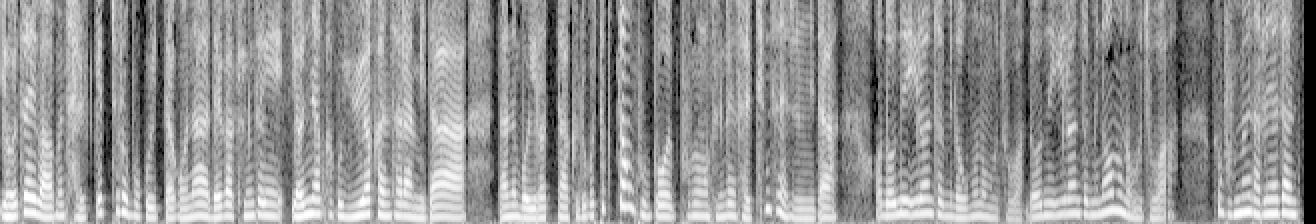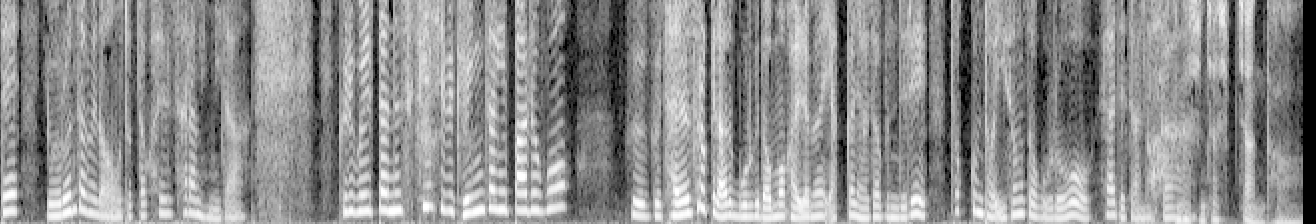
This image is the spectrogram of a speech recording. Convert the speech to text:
여자의 마음을 잘 꿰뚫어 보고 있다거나 내가 굉장히 연약하고 유약한 사람이다. 나는 뭐 이렇다. 그리고 특정 부분, 부분을 굉장히 잘 칭찬해 줍니다. 어, 너는 이런 점이 너무너무 좋아. 너는 이런 점이 너무너무 좋아. 그 분명히 다른 여자한테 요런 점이 너무 좋다고 할 사람입니다. 그리고 일단은 스킨십이 굉장히 빠르고 그, 그 자연스럽게 나도 모르게 넘어가려면 약간 여자분들이 조금 더 이성적으로 해야 되지 않을까. 아, 근데 진짜 쉽지 않다.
